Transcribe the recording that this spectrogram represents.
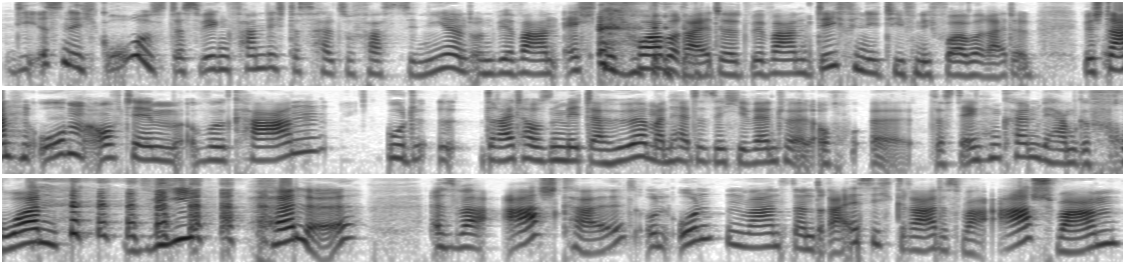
die ist nicht groß, deswegen fand ich das halt so faszinierend und wir waren echt nicht vorbereitet. Wir waren definitiv nicht vorbereitet. Wir standen oben auf dem Vulkan gut 3000 Meter Höhe. Man hätte sich eventuell auch äh, das denken können. Wir haben gefroren wie Hölle. Es war arschkalt und unten waren es dann 30 Grad. Es war arschwarm.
